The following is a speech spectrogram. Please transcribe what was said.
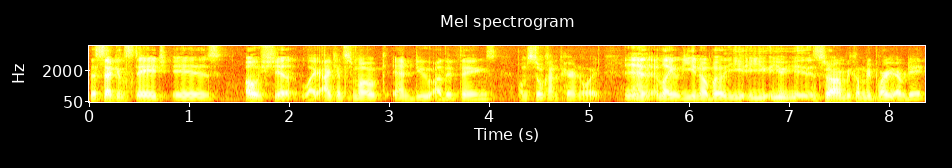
The second stage is, oh shit, like I can smoke and do other things. But I'm still kind of paranoid. Yeah. And like you know, but you, you, you, it's to become a part of you every day.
